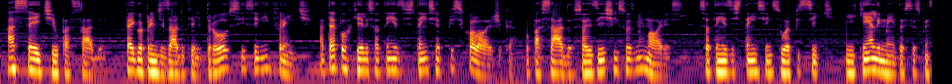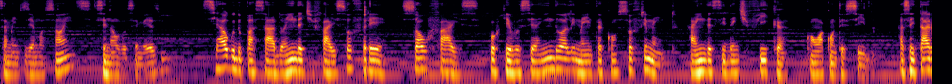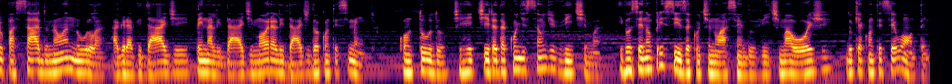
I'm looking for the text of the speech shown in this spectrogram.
Aceite o passado. Pegue o aprendizado que ele trouxe e siga em frente, até porque ele só tem existência psicológica. O passado só existe em suas memórias, só tem existência em sua psique. E quem alimenta os seus pensamentos e emoções, se não você mesmo? Se algo do passado ainda te faz sofrer, só o faz porque você ainda o alimenta com sofrimento, ainda se identifica com o acontecido. Aceitar o passado não anula a gravidade, penalidade e moralidade do acontecimento. Contudo, te retira da condição de vítima e você não precisa continuar sendo vítima hoje do que aconteceu ontem.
